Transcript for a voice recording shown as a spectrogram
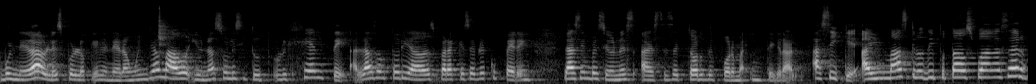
vulnerables, por lo que generan un llamado y una solicitud urgente a las autoridades para que se recuperen las inversiones a este sector de forma integral. Así que, ¿hay más que los diputados puedan hacer?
